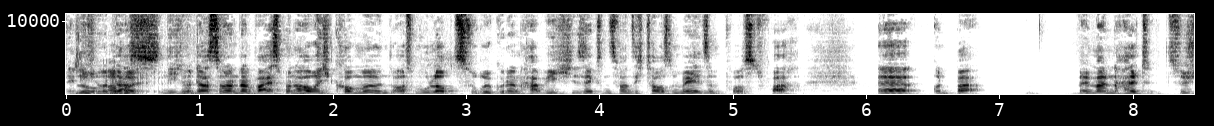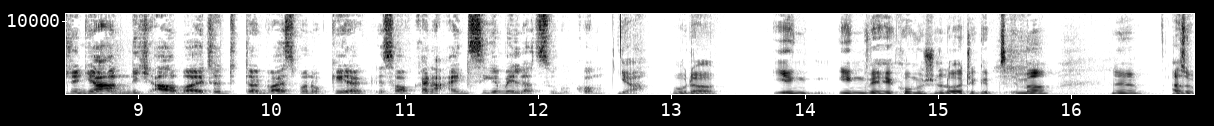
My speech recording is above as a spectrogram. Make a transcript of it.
Nicht, So, nur aber das, nicht nur das, sondern dann weiß man auch, ich komme aus dem Urlaub zurück und dann habe ich 26.000 Mails im Postfach. Äh, und bei, wenn man halt zwischen den Jahren nicht arbeitet, dann weiß man, okay, da ist auch keine einzige Mail dazu gekommen. ja, oder irgend, irgendwelche komischen Leute gibt's immer. Ne? Also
